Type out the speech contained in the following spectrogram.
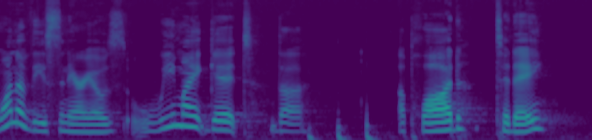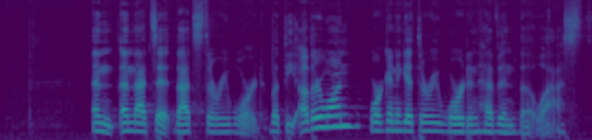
one of these scenarios, we might get the applaud today, and, and that's it. That's the reward. But the other one, we're going to get the reward in heaven that lasts.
